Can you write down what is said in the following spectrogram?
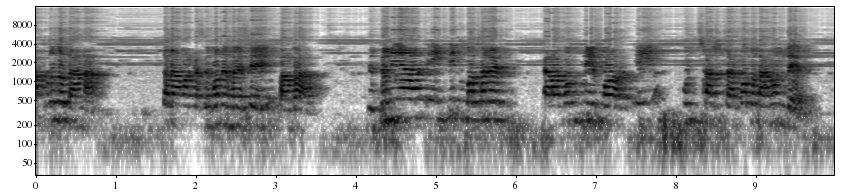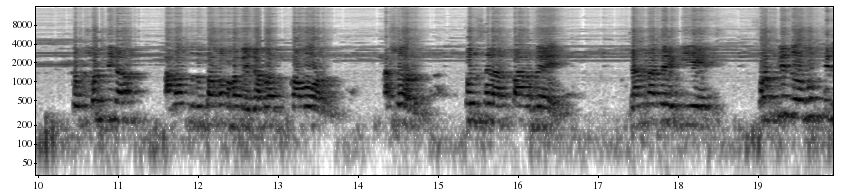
আপ্লুত তা না। তবে আমার কাছে মনে হয়েছে বারবার যে দুনিয়ার এই তিন বছরের কারাবন্দির পর এই উচ্ছ্বাসটা কতটা আনন্দের। তো সত্যিকার আনন্দ তখন হবে যখন কবর তুলসেরাত পার হয়ে জান্নাতে গিয়ে প্রকৃত মুক্তির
